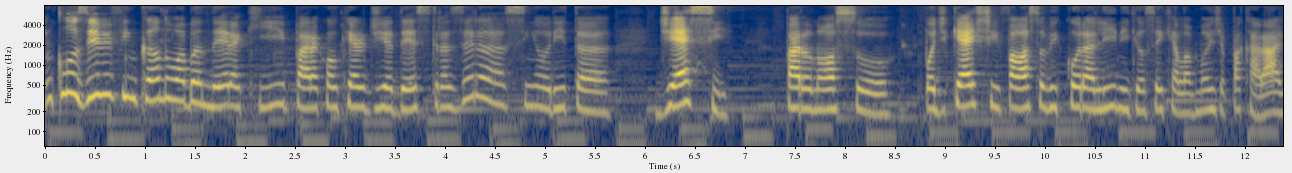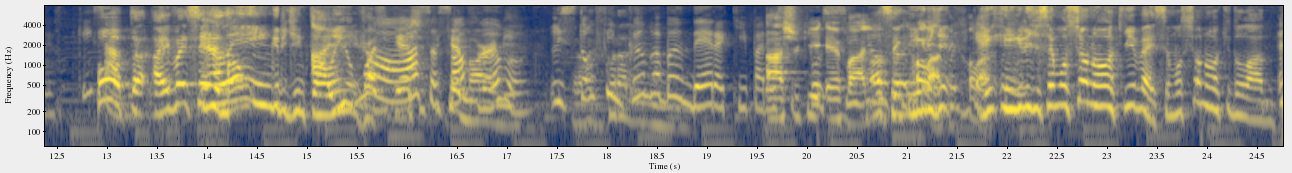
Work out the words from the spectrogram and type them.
Inclusive, fincando uma bandeira aqui para qualquer dia desse trazer a senhorita Jessie para o nosso podcast e falar sobre Coraline, que eu sei que ela manja pra caralho. Quem sabe? Puta, aí vai ser Irmão, ela e Ingrid então, aí hein? o podcast Nossa, só enorme. vamos. Estão fincando a bandeira aqui para Acho que é válido. Nossa, Ingrid, falar. Ingrid se emocionou aqui, velho. Se emocionou aqui do lado.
